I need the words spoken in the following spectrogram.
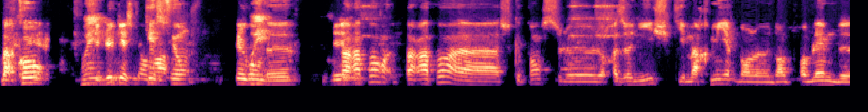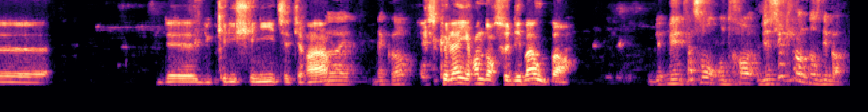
Marco, oui. deux questions. Euh, par, rapport, par rapport à ce que pense le, le qui est marmire dans le, dans le problème de, du Kelishini, etc. Ouais, d'accord. Est-ce que là, il rentre dans ce débat ou pas? Mais, de toute façon, on bien sûr qu'il rentre dans ce débat.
